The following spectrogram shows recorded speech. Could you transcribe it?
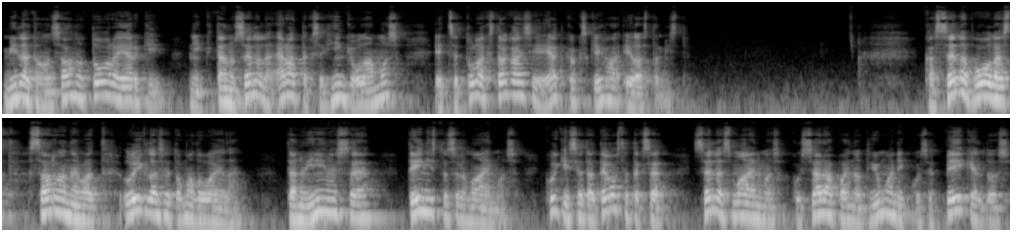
mille ta on saanud toore järgi ning tänu sellele äratakse hinge olemus, et see tuleks tagasi ja jätkaks keha elastamist. kas selle poolest sarnanevad õiglased oma loojale tänu inimese teenistusele maailmas, kuigi seda teostatakse selles maailmas, kus särab ainult jumalikkuse peegeldus,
